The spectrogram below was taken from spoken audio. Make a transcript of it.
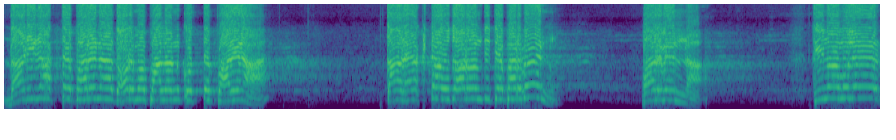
দাড়ি রাখতে পারে না, ধর্ম পালন করতে পারে না। তার একটা উদাহরণ দিতে পারবেন? পারবেন না। তৃণমূলের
